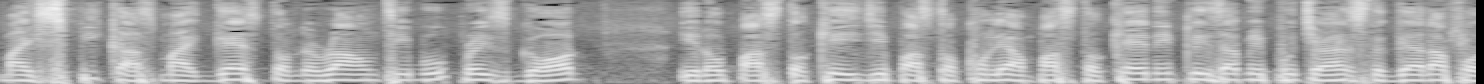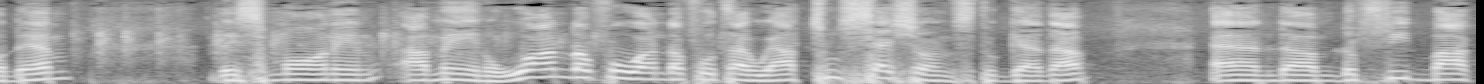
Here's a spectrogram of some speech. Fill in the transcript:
my speakers, my guests on the roundtable. Praise God. You know, Pastor KG, Pastor Kunle, and Pastor Kenny. Please help me put your hands together for them this morning. I mean, wonderful, wonderful time. We had two sessions together, and um, the feedback,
